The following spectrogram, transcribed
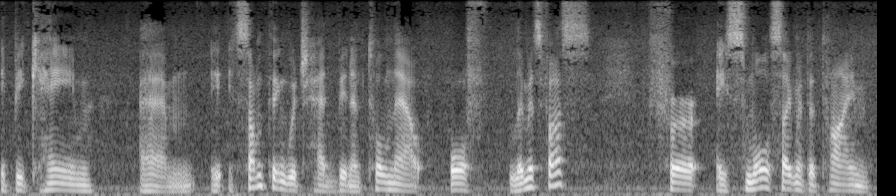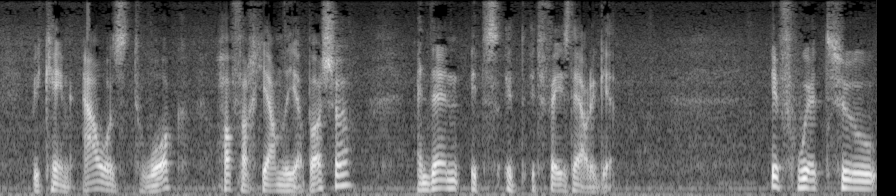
It became um, it, it's something which had been until now off limits for us. For a small segment of time, became hours to walk. Hafach Yam Liyabasha, and then it's it, it phased out again. If we're to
